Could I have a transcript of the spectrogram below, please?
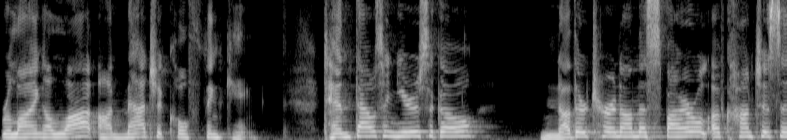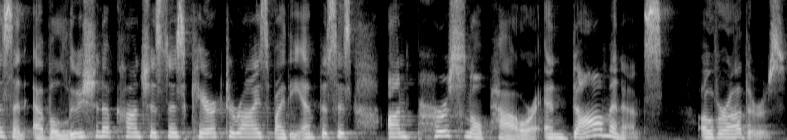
relying a lot on magical thinking. 10,000 years ago, Another turn on the spiral of consciousness, an evolution of consciousness characterized by the emphasis on personal power and dominance over others.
